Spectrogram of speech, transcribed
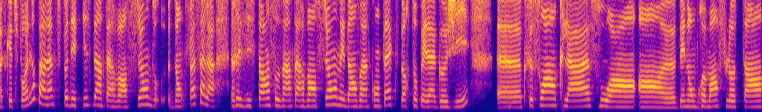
est-ce que tu pourrais nous parler un petit peu des pistes d'intervention? Donc, face à la résistance aux interventions, on est dans un contexte d'orthopédagogie, euh, que ce soit en classe ou en, en euh, dénombrement flottant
